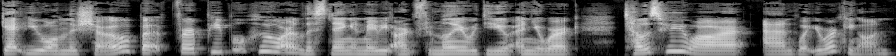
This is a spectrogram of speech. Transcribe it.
get you on the show. But for people who are listening and maybe aren't familiar with you and your work, tell us who you are and what you're working on.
